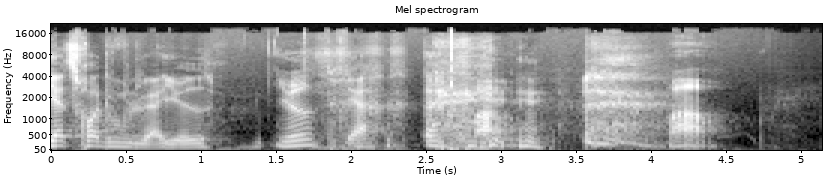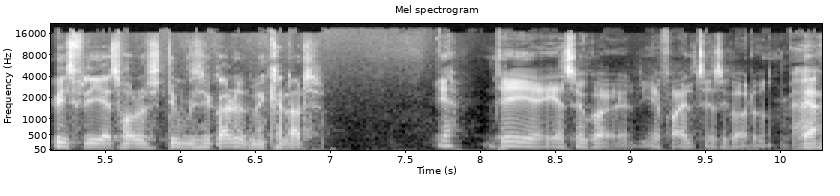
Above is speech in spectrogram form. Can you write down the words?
jeg tror, du vil være jøde. Jøde. Ja. Wow. Wow. Mest fordi jeg tror, du, du vil se godt ud med kalot. Ja, det, jeg, ser godt, jeg får altid at se godt ud. ja. Ja.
